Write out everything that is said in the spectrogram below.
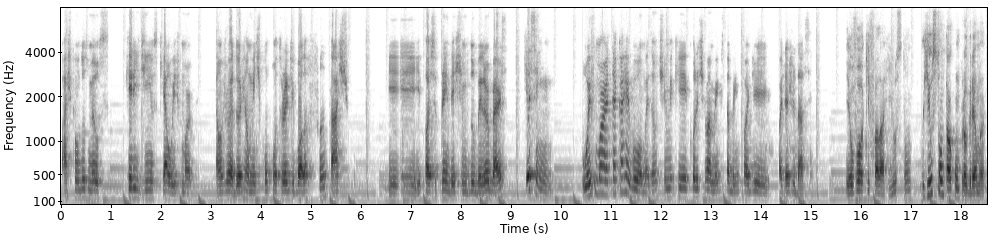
acho que é um dos meus queridinhos, que é o Whitmore. É um jogador realmente com controle de bola fantástico. E, e pode surpreender esse time do Baylor Bears, que assim, o Whitmore até carregou, mas é um time que coletivamente também pode, pode ajudar, sim. Eu vou aqui falar Houston. O Houston tá com um programa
